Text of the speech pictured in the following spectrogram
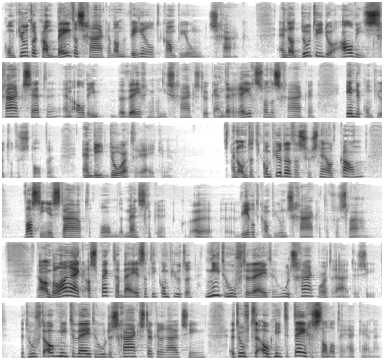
computer kan beter schaken dan wereldkampioen schaak. En dat doet hij door al die schaakzetten en al die bewegingen van die schaakstukken en de regels van de schaken in de computer te stoppen en die door te rekenen. En omdat de computer dat zo snel kan, was hij in staat om de menselijke uh, wereldkampioen schaken te verslaan. Nou, een belangrijk aspect daarbij is dat die computer niet hoeft te weten hoe het schaakbord eruit ziet. Het hoeft ook niet te weten hoe de schaakstukken eruit zien. Het hoeft ook niet de tegenstander te herkennen.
